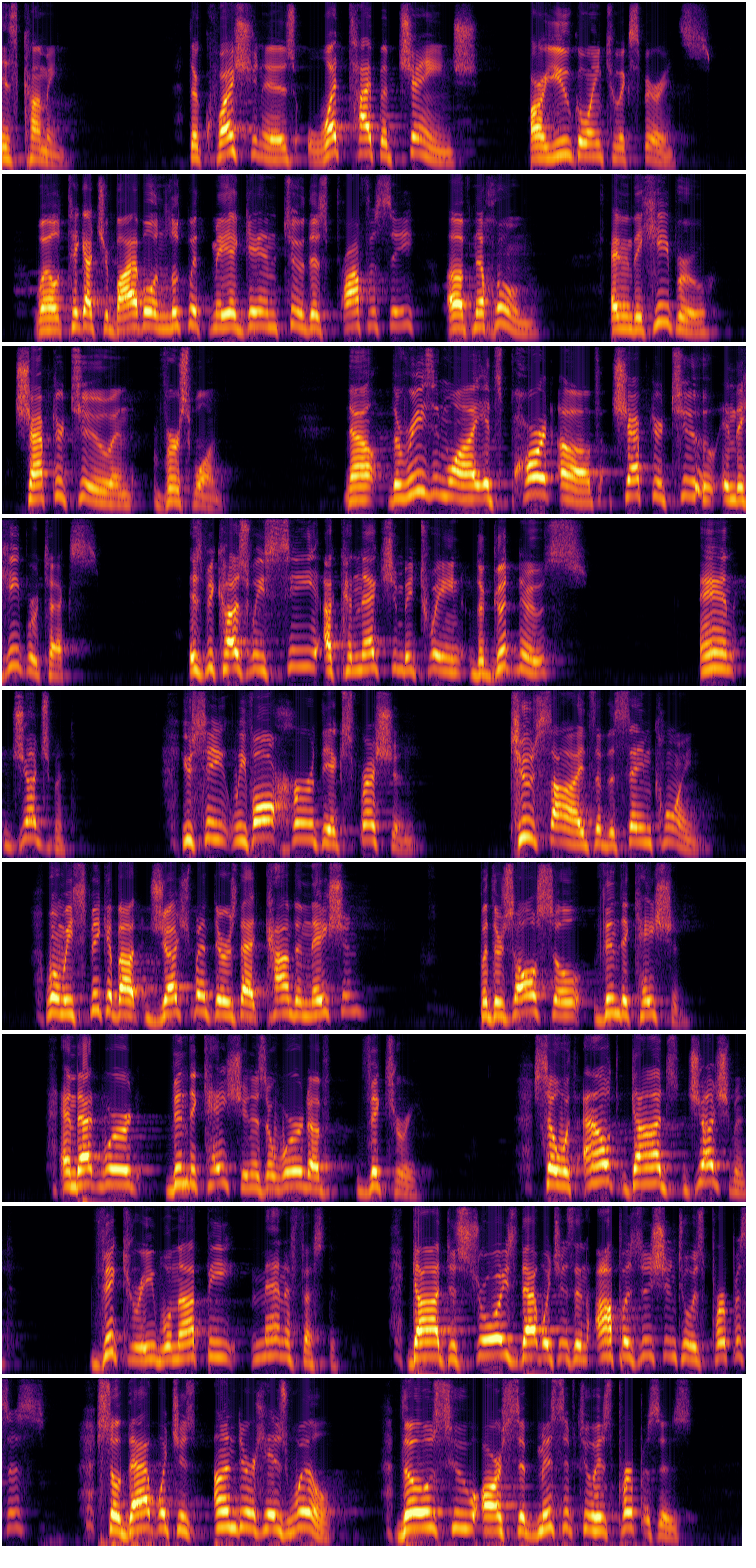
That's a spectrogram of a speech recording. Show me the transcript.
is coming. The question is, what type of change are you going to experience? Well, take out your Bible and look with me again to this prophecy of Nahum. And in the Hebrew, chapter 2 and verse 1. Now, the reason why it's part of chapter 2 in the Hebrew text is because we see a connection between the good news and judgment. You see, we've all heard the expression two sides of the same coin. When we speak about judgment, there's that condemnation, but there's also vindication. And that word vindication is a word of victory. So without God's judgment, victory will not be manifested. God destroys that which is in opposition to his purposes, so that which is under his will, those who are submissive to his purposes,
